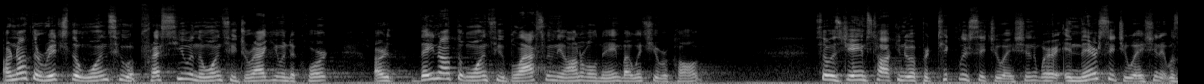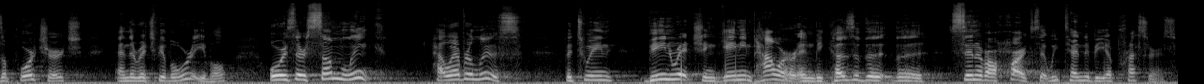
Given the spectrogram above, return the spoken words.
Are not the rich the ones who oppress you and the ones who drag you into court? Are they not the ones who blaspheme the honorable name by which you were called? So, is James talking to a particular situation where, in their situation, it was a poor church and the rich people were evil? Or is there some link, however loose, between being rich and gaining power and because of the, the sin of our hearts that we tend to be oppressors?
